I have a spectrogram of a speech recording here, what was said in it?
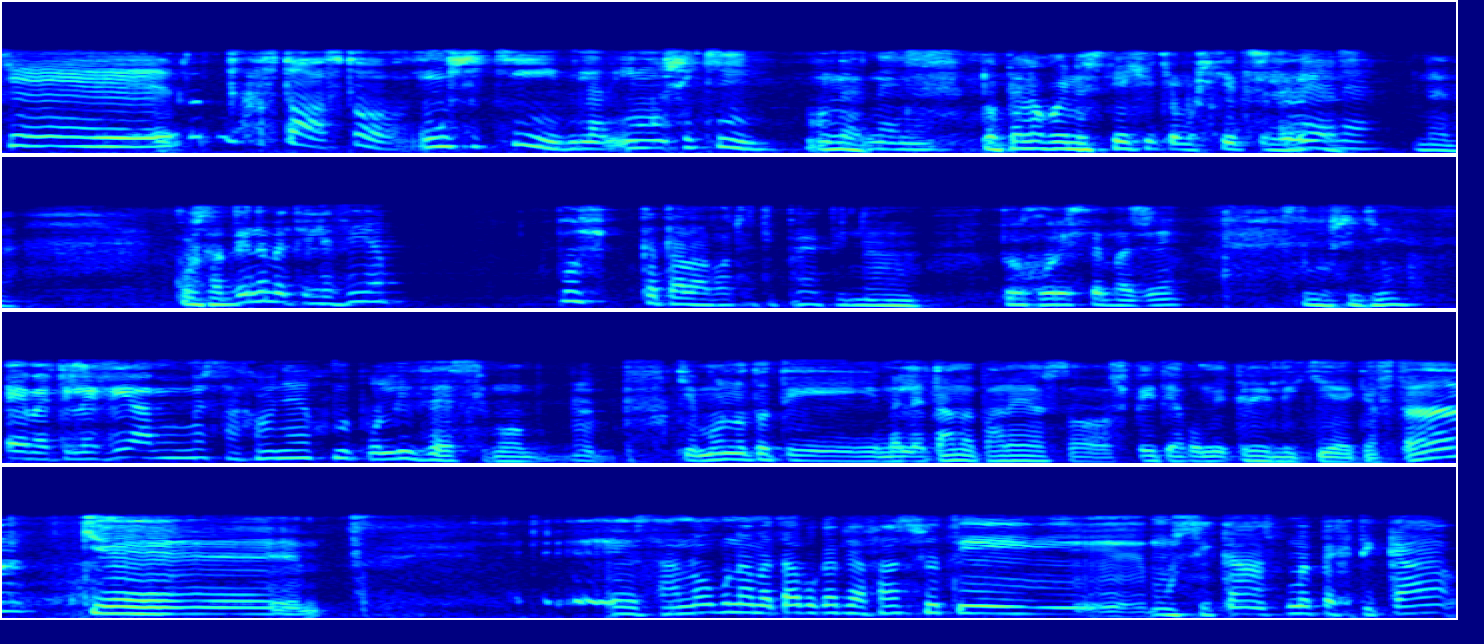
Και αυτό, αυτό, η μουσική δηλαδή, η μουσική. Ναι. ναι, ναι. Το πέλαγο είναι στίχη και μουσική της Λιδίας. ναι. ναι, ναι. Κωνσταντίνε με τη Λιδία πώς καταλάβατε ότι πρέπει να προχωρήσετε μαζί στη μουσική; Ε, με τη Λιδία μέσα στα χρόνια έχουμε πολύ δέσιμο. Και μόνο το ότι μελετάμε παρέα στο σπίτι από μικρή ηλικία και αυτά. Και αισθανόμουν μετά από κάποια φάση ότι ε, μουσικά, ας πούμε, παιχτικά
